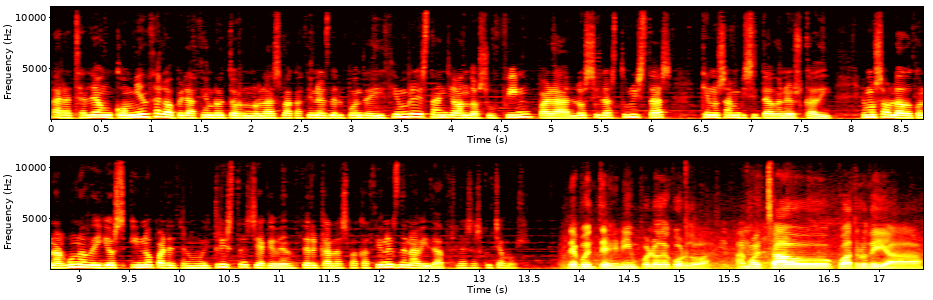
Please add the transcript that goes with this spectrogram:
Arrachaleón comienza la operación retorno. Las vacaciones del puente de diciembre están llegando a su fin para los y las turistas que nos han visitado en Euskadi. Hemos hablado con algunos de ellos y no parecen muy tristes ya que ven cerca las vacaciones de Navidad. Les escuchamos. De Puente Genil, un pueblo de Córdoba. Hemos estado cuatro días,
